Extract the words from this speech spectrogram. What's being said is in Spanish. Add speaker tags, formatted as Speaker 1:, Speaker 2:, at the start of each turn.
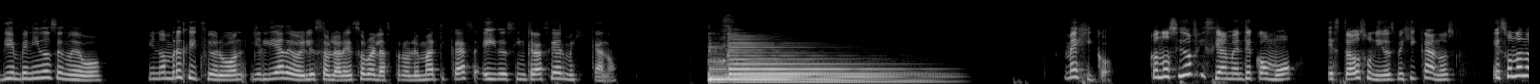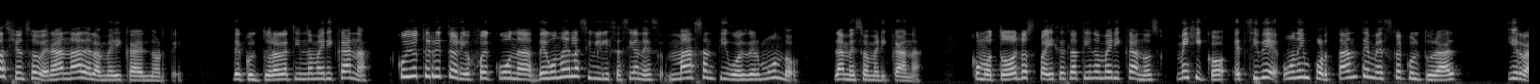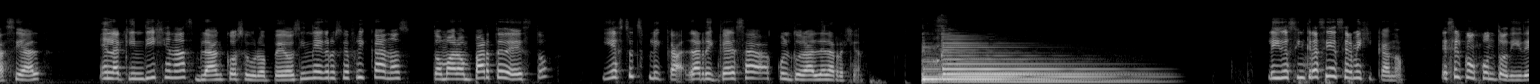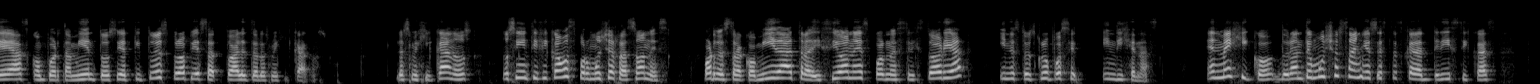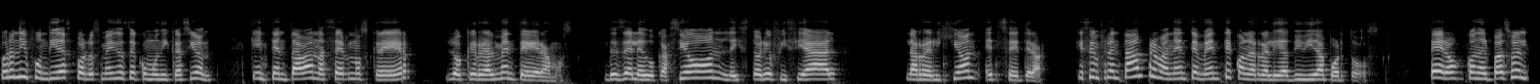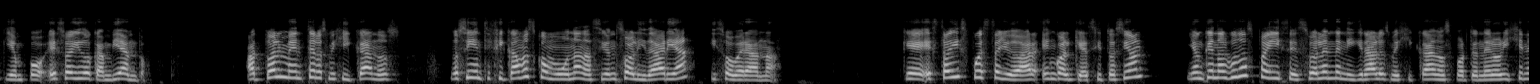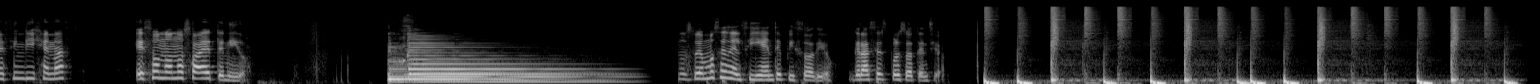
Speaker 1: Bienvenidos de nuevo. Mi nombre es Litzio Orbón y el día de hoy les hablaré sobre las problemáticas e idiosincrasia del mexicano. México, conocido oficialmente como Estados Unidos Mexicanos, es una nación soberana de la América del Norte, de cultura latinoamericana, cuyo territorio fue cuna de una de las civilizaciones más antiguas del mundo, la mesoamericana. Como todos los países latinoamericanos, México exhibe una importante mezcla cultural y racial en la que indígenas, blancos, europeos y negros y africanos tomaron parte de esto, y esto explica la riqueza cultural de la región. La idiosincrasia de ser mexicano es el conjunto de ideas, comportamientos y actitudes propias actuales de los mexicanos. Los mexicanos nos identificamos por muchas razones, por nuestra comida, tradiciones, por nuestra historia y nuestros grupos indígenas. En México, durante muchos años estas características fueron infundidas por los medios de comunicación, que intentaban hacernos creer lo que realmente éramos, desde la educación, la historia oficial, la religión, etc., que se enfrentaban permanentemente con la realidad vivida por todos. Pero con el paso del tiempo eso ha ido cambiando. Actualmente los mexicanos nos identificamos como una nación solidaria y soberana, que está dispuesta a ayudar en cualquier situación, y aunque en algunos países suelen denigrar a los mexicanos por tener orígenes indígenas, eso no nos ha detenido. Nos vemos en el siguiente episodio. Gracias por su atención.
